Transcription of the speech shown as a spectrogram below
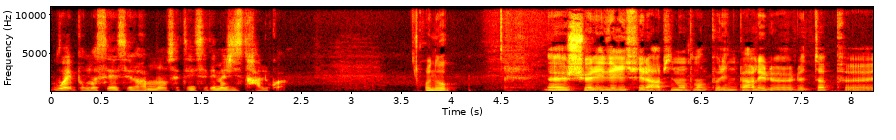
ouais, pour moi, c'est vraiment, c'était magistral, quoi. Renaud euh, je suis allé vérifier là rapidement pendant que Pauline parlait le, top euh,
